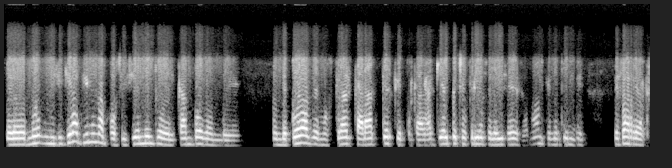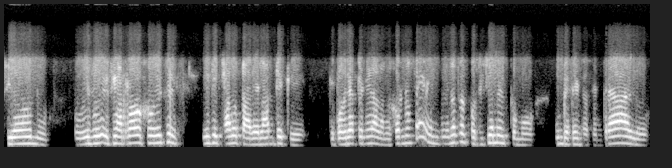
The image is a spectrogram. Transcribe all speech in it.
pero no ni siquiera tiene una posición dentro del campo donde donde puedas demostrar carácter, que porque aquí al pecho frío se le dice eso, ¿no? Que no tiene esa reacción o, o ese, ese arrojo, ese, ese echado para adelante que, que podría tener a lo mejor, no sé, en, otras posiciones como un defensa central o,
